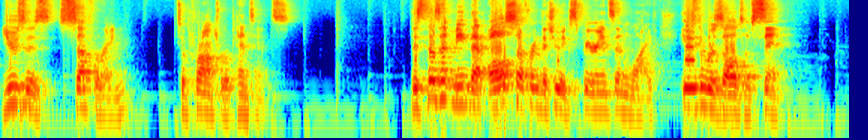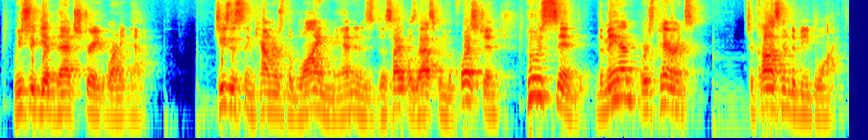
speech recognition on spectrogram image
uses suffering to prompt repentance. This doesn't mean that all suffering that you experience in life is the result of sin. We should get that straight right now. Jesus encounters the blind man, and his disciples ask him the question Who sinned, the man or his parents, to cause him to be blind?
